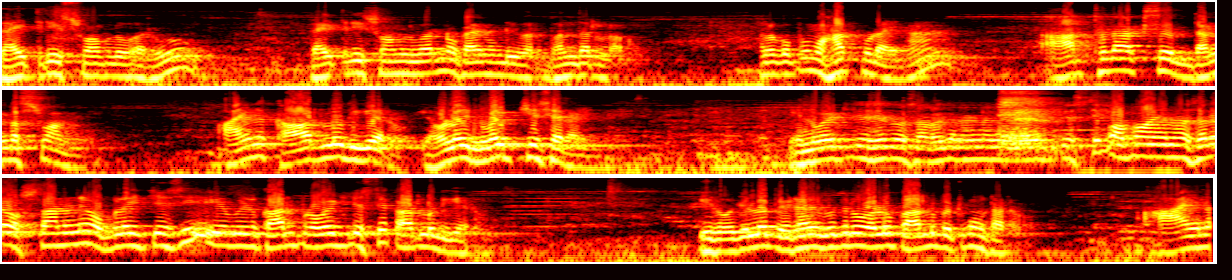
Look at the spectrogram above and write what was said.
గాయత్రి స్వాముల వారు గాయత్రి స్వాముల వారిని ఒక ఆయన ఉండేవారు బందర్లో. అలా గొప్ప మహాత్ముడు ఆయన ఆర్థడాక్స్ దండస్వామి. ఆయన కారులో దిగారు. ఎవరో ఇన్వైట్ చేశారు ఆయన ఇన్వైట్ చేసేదో సహజరంగా ఇన్వైట్ చేస్తే పాపం ఆయన సరే వస్తానని ఒబ్లైజ్ చేసి వీళ్ళు కారు ప్రొవైడ్ చేస్తే కారులో దిగారు. ఈ రోజుల్లో పీఠాధిపతులు వాళ్ళు కార్లు పెట్టుకుంటారు. ఆయన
